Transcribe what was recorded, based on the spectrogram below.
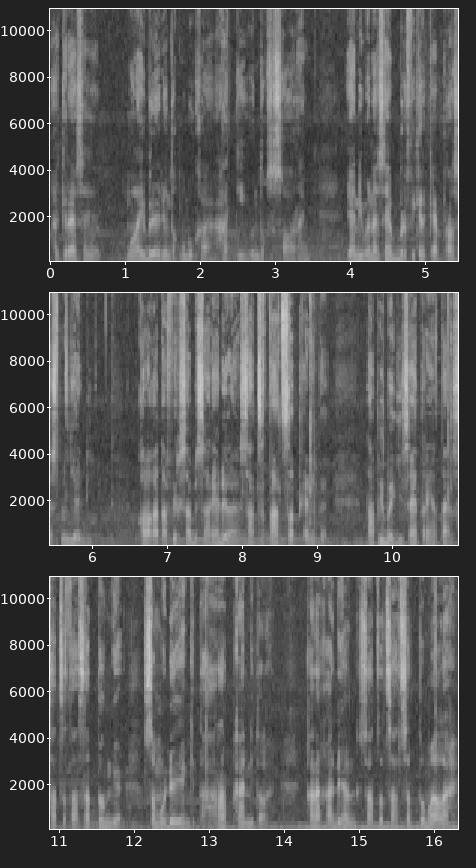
Akhirnya saya mulai berani untuk membuka hati untuk seseorang yang di mana saya berpikir kayak proses menjadi. Kalau kata Firsa besarnya adalah sat setat set kan itu tapi bagi saya ternyata sat setat set tuh nggak semudah yang kita harapkan gitu lah. Karena kadang satu sat set tuh malah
